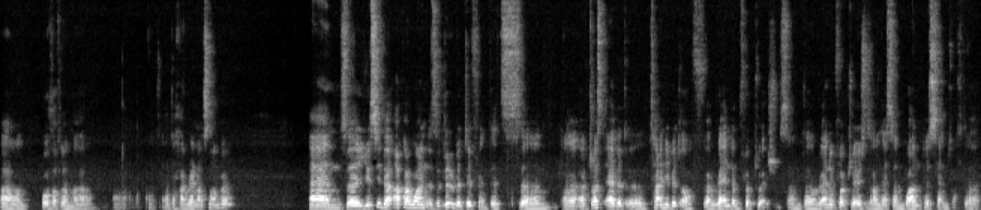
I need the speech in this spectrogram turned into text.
Uh, both of them are uh, at, at, a high Reynolds number. And uh, you see the upper one is a little bit different. It's um, uh, I've just added a tiny bit of uh, random fluctuations, and the random fluctuations are less than 1% of the,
